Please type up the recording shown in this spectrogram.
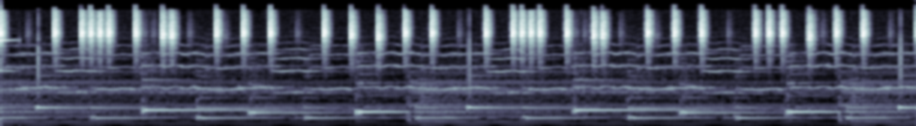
Thank you.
